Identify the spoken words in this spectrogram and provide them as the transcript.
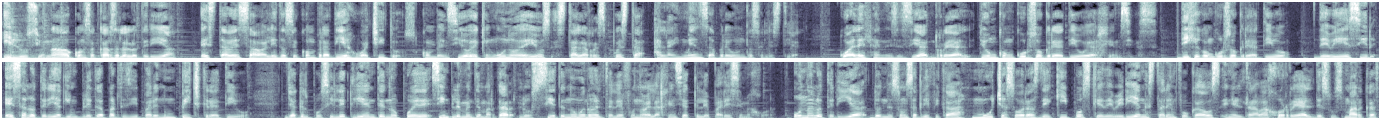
Ilusionado con sacarse la lotería, esta vez Zabalita se compra 10 guachitos, convencido de que en uno de ellos está la respuesta a la inmensa pregunta celestial. ¿Cuál es la necesidad real de un concurso creativo de agencias? Dije concurso creativo, debí decir esa lotería que implica participar en un pitch creativo, ya que el posible cliente no puede simplemente marcar los 7 números del teléfono de la agencia que le parece mejor. Una lotería donde son sacrificadas muchas horas de equipos que deberían estar enfocados en el trabajo real de sus marcas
